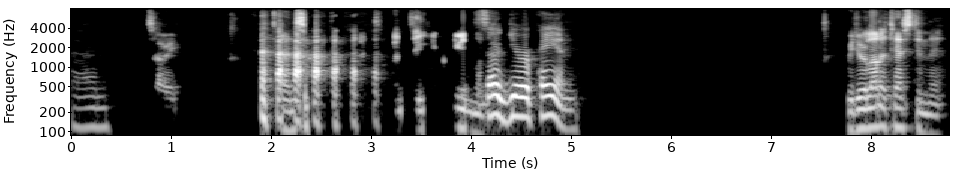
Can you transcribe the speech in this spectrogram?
Um, Sorry. so, so European. We do a lot of testing there.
